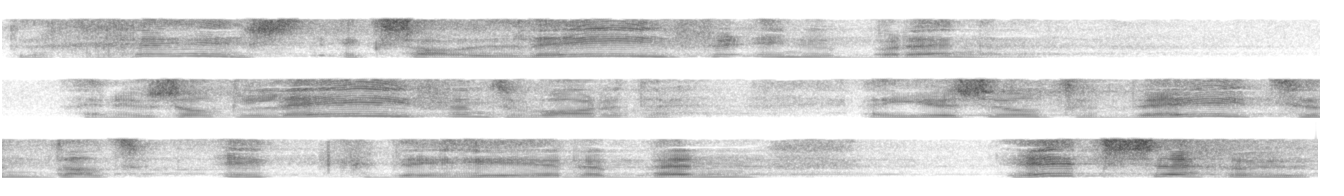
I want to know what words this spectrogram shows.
de geest, ik zal leven in u brengen. En u zult levend worden. En je zult weten dat ik de Heere ben. Ik zeg u,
